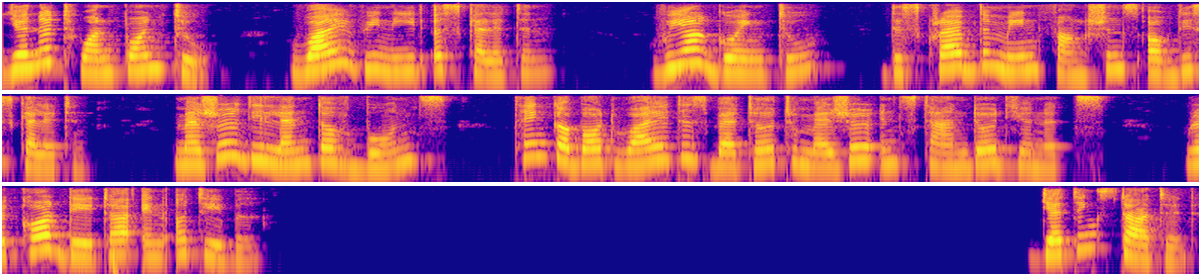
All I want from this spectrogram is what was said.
Unit 1.2 Why we need a skeleton. We are going to describe the main functions of the skeleton, measure the length of bones, think about why it is better to measure in standard units, record data in a table. Getting started.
